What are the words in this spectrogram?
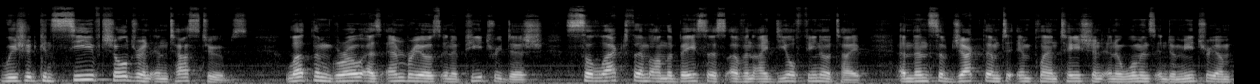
We should conceive children in test tubes, let them grow as embryos in a petri dish, select them on the basis of an ideal phenotype, and then subject them to implantation in a woman's endometrium,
